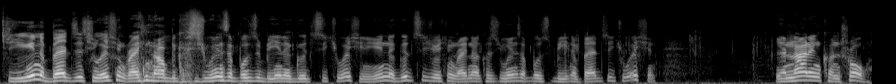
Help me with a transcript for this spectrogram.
So you're in a bad situation right now because you weren't supposed to be in a good situation. You're in a good situation right now because you weren't supposed to be in a bad situation. You're not in control.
